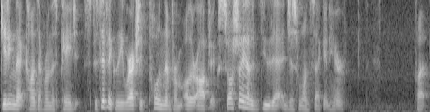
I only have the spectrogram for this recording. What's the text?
getting that content from this page specifically. We're actually pulling them from other objects. So I'll show you how to do that in just one second here. But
